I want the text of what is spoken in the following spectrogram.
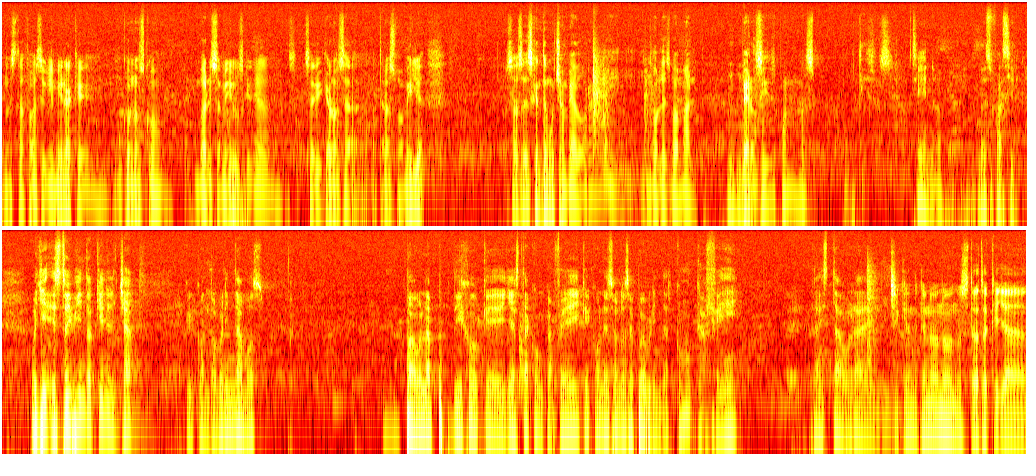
No está fácil. Y mira que conozco varios amigos que ya se dedicaron a, a tener a su familia. O sea, es gente muy chambeadora y no les va mal. Pero sí se ponen unas putizas. Sí, no, no es fácil. Oye, estoy viendo aquí en el chat que cuando brindamos, Paola dijo que ella está con café y que con eso no se puede brindar. ¿Cómo café? A esta hora. y- Sí, que, que no, no, no se trata que ya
